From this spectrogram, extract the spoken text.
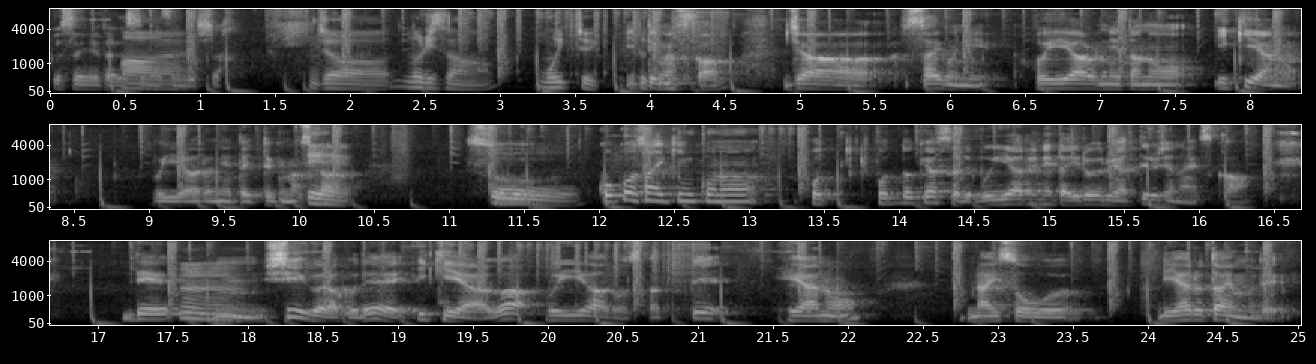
薄いネタですいませんでした。じゃあのりさんもう一丁い言ってみます。かじゃあ最後に VR ネタの IKEA の VR ネタ言っておきますか、ええ。そおうー。ここ最近このポッポッドキャストで VR ネタいろいろやってるじゃないですか。で、ん。うん、C グラフで IKEA が VR を使って部屋の内装をリアルタイムで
